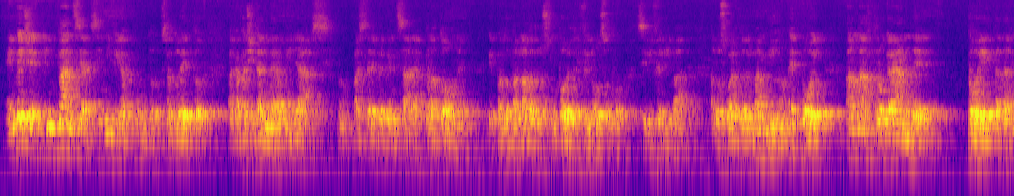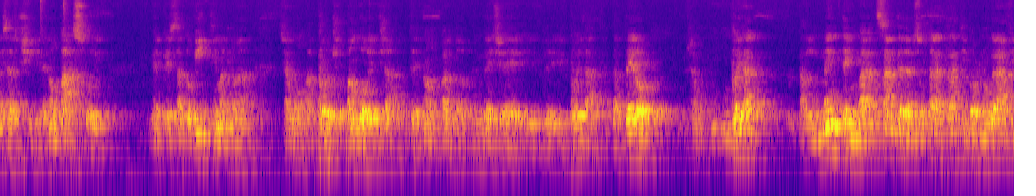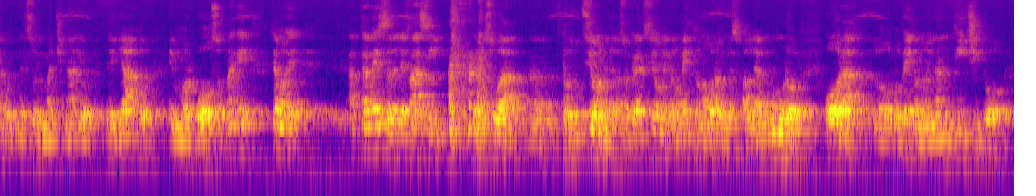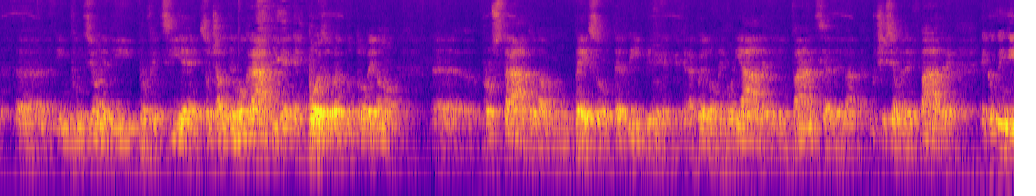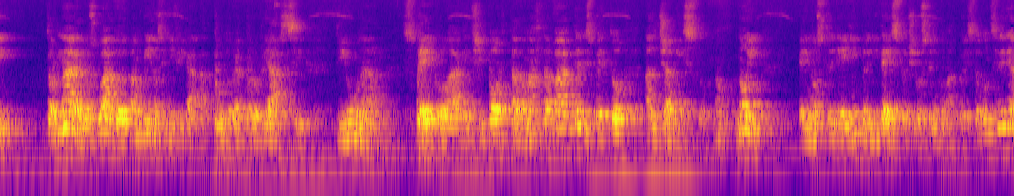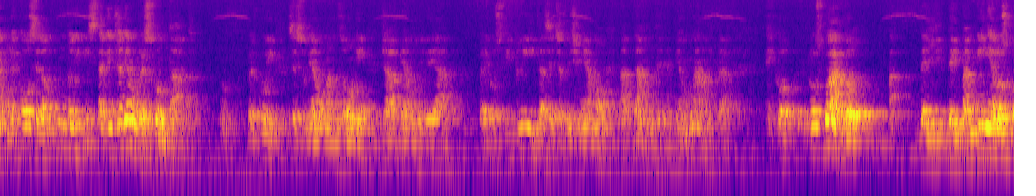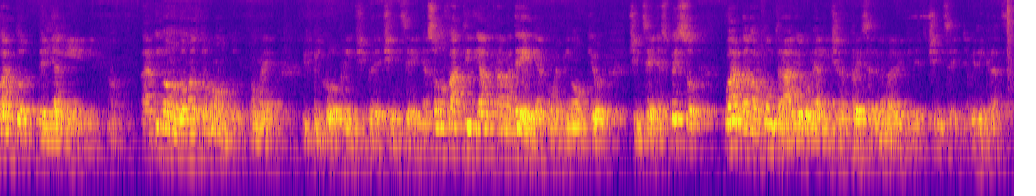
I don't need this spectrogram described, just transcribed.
E invece l'infanzia significa appunto, è stato detto, la capacità di meravigliarsi, No? Basterebbe pensare a Platone che quando parlava dello stupore del filosofo si riferiva allo sguardo del bambino e poi a un altro grande poeta da risarcire, no? Pascoli, che è stato vittima di un diciamo, approccio bamboleggiante, no? quando invece il, il poeta davvero, diciamo, un poeta talmente imbarazzante da risultare a tratti pornografico nel suo immaginario deviato e morboso, ma che diciamo, è, attraversa delle fasi della sua eh, produzione, della sua creazione che lo mettono ora con le spalle al muro, ora lo, lo vedono in anticipo eh, in funzione di profezie socialdemocratiche e poi soprattutto lo vedono eh, prostrato da un peso terribile che, era quello memoriale dell'infanzia, dell'uccisione del padre. Ecco, quindi tornare allo sguardo del bambino significa appunto riappropriarsi di una specola che ci porta da un'altra parte rispetto al già visto. No? Noi e i, nostri, e i libri di testo ci costringono a questo, consideriamo le cose da un punto di vista che già diamo per scontato. No? Per cui se studiamo Manzoni già abbiamo un'idea precostituita, se ci avviciniamo a Dante ne abbiamo un'altra. Ecco, lo sguardo degli, dei bambini allo sguardo degli alieni. No? Arrivano da un altro mondo, come il piccolo principe ci insegna, sono fatti di altra materia, come Pinocchio ci insegna, spesso guardano al contrario come Alice nel Paese delle Meraviglie ci insegna. Vi ringrazio.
